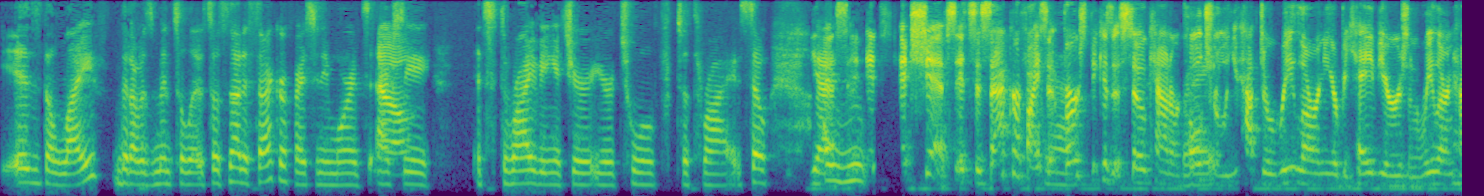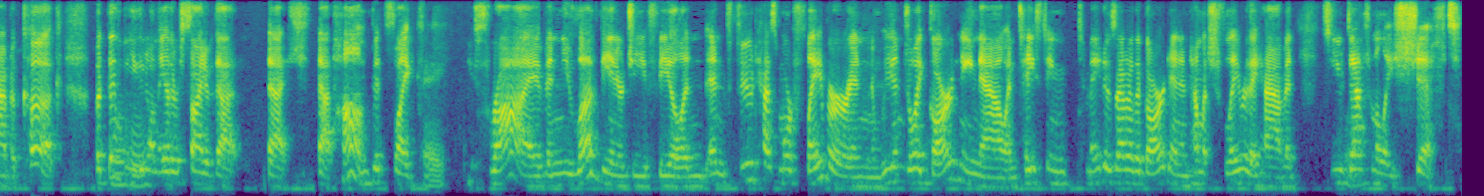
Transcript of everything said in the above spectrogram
is the life that I was meant to live. So it's not a sacrifice anymore. It's no. actually it's thriving. It's your your tool to thrive. So yes, it, it, shifts. It's a sacrifice yeah. at first because it's so countercultural. Right. You have to relearn your behaviors and relearn how to cook. But then mm-hmm. when you get mm-hmm. on the other side of that that that hump, it's like okay. You thrive and you love the energy you feel, and and food has more flavor. And we enjoy gardening now and tasting tomatoes out of the garden and how much flavor they have. And so you definitely shift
